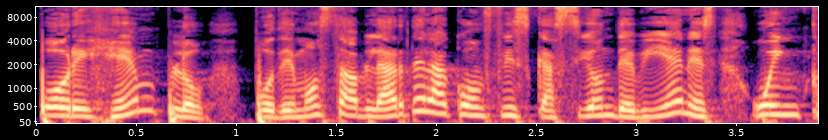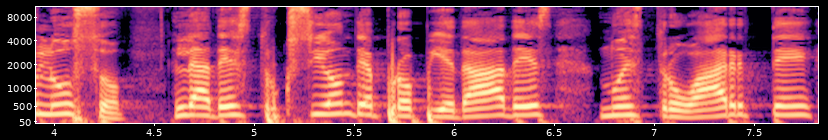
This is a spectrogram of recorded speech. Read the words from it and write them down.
por ejemplo, podemos hablar de la confiscación de bienes o incluso la destrucción de propiedades, nuestro arte,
